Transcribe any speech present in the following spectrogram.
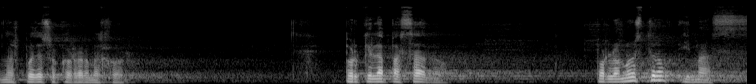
nos puede socorrer mejor. Porque Él ha pasado por lo nuestro y más.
